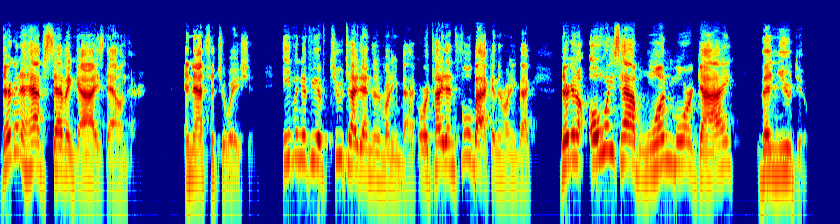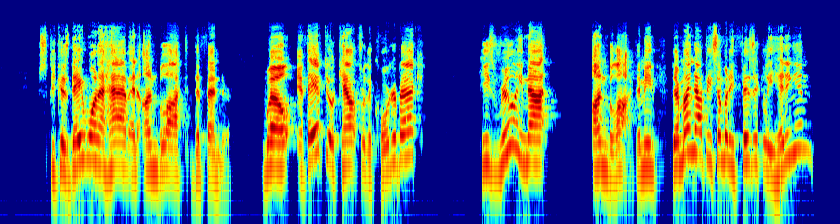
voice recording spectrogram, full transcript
they're going to have seven guys down there in that situation even if you have two tight ends and a running back or a tight end fullback and the running back, they're going to always have one more guy than you do because they want to have an unblocked defender. Well, if they have to account for the quarterback, he's really not unblocked. I mean, there might not be somebody physically hitting him,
